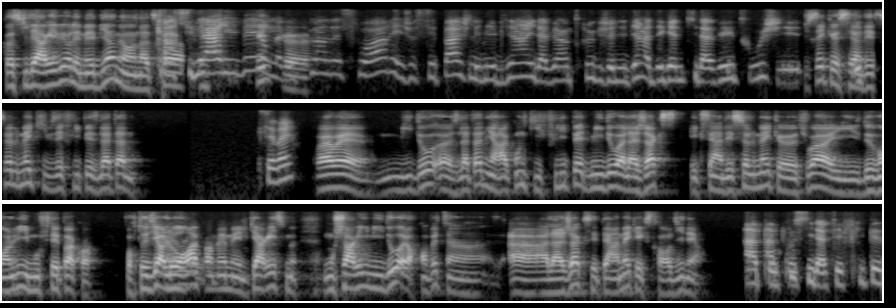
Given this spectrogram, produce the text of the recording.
quand il est arrivé, on l'aimait bien, mais on a très. Quand il est arrivé, truc, on avait plein d'espoir et je sais pas, je l'aimais bien, il avait un truc, j'aimais bien la dégaine qu'il avait et tout. Tu sais que c'est un des seuls mecs qui faisait flipper Zlatan. C'est vrai? Ouais, ouais. Mido, euh, Zlatan, il raconte qu'il flippait de Mido à l'Ajax et que c'est un des seuls mecs, euh, tu vois, il- devant lui, il mouftait pas, quoi. Pour te dire Ah l'aura quand même et le charisme. On charrie Mido, alors qu'en fait, un- à, à l'Ajax, c'était un mec extraordinaire. Ah, pour le coup, s'il a fait flipper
